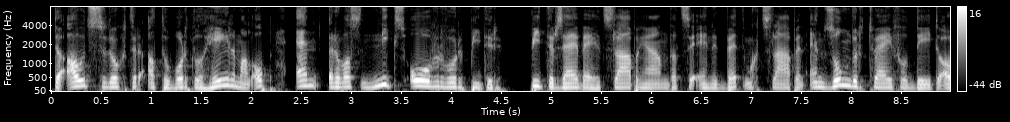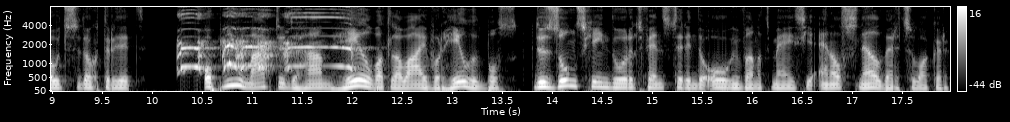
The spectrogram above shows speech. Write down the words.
De oudste dochter at de wortel helemaal op en er was niks over voor Pieter. Pieter zei bij het slapen gaan dat ze in het bed mocht slapen en zonder twijfel deed de oudste dochter dit. Opnieuw maakte de haan heel wat lawaai voor heel het bos. De zon scheen door het venster in de ogen van het meisje en al snel werd ze wakker.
